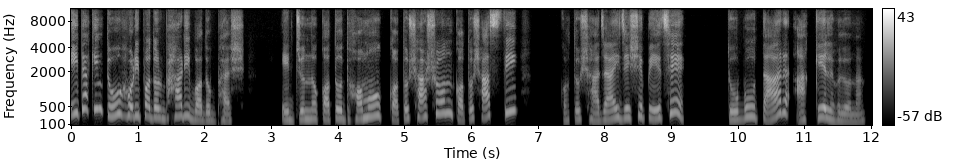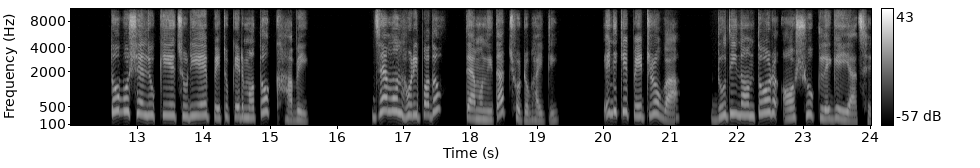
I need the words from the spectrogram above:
এটা কিন্তু হরিপদর ভারী বদভ্যাস। এর জন্য কত ধমক, কত শাসন, কত শাস্তি, কত সাজাই যে সে পেয়েছে, তবু তার আকেল হল না। তবু সে লুকিয়ে চুরিয়ে পেটুকের মতো খাবে যেমন হরিপদ তেমনই তার ছোট ভাইটি। এদিকে পেটরোগা দুদিন অন্তর অসুখ লেগেই আছে।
